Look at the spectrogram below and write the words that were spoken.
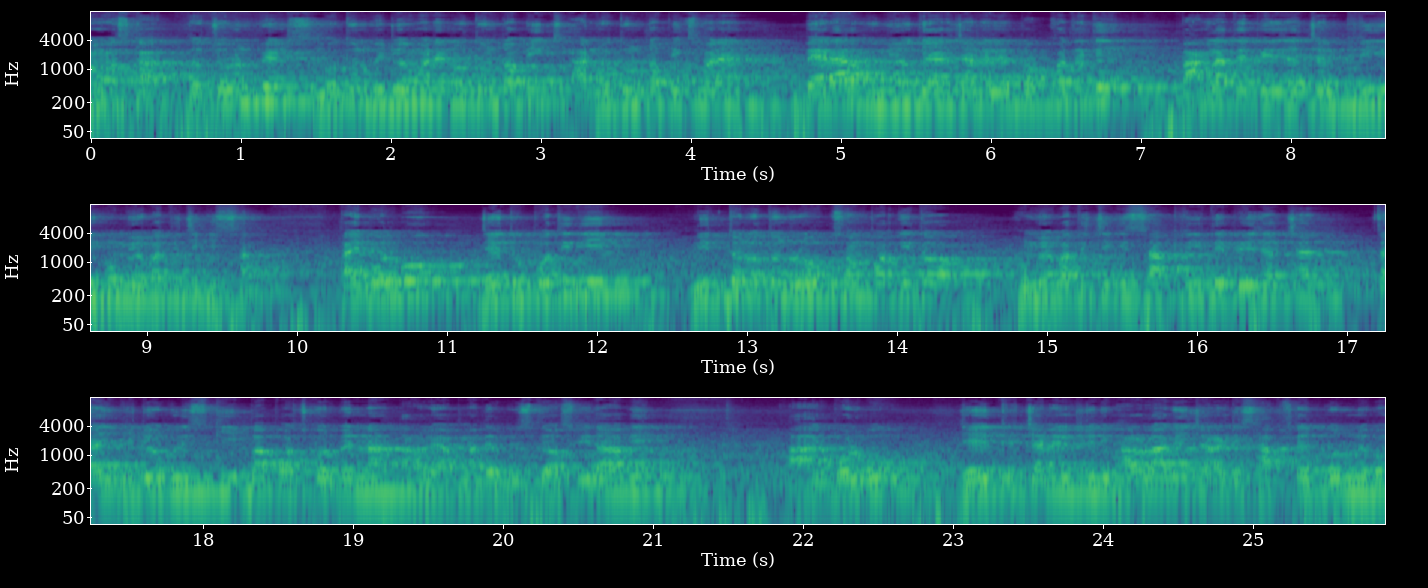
নমস্কার। তো চলুন ফ্রেন্ডস নতুন ভিডিও মানে নতুন টপিকস আর নতুন টপিকস মানে বেড়া হোমিও কেয়ার চ্যানেলের পক্ষ থেকে বাংলাতে পেয়ে যাচ্ছেন ফ্রি হোমিওপ্যাথি চিকিৎসা। তাই বলব, যেহেতু প্রতিদিন নিত্য নতুন রোগ সম্পর্কিত হোমিওপ্যাথি চিকিৎসা ফ্রিতে পেয়ে যাচ্ছেন, তাই ভিডিওগুলি স্কিপ বা পজ করবেন না, তাহলে আপনাদের বুঝতে অসুবিধা হবে। আর বলব, যেহেতু চ্যানেলটি যদি ভালো লাগে চ্যানেলটি সাবস্ক্রাইব করুন এবং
